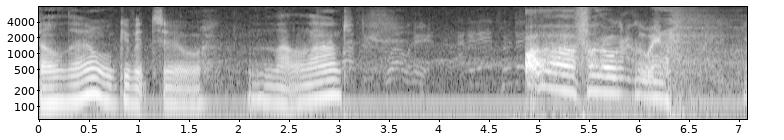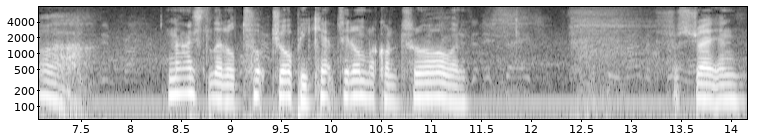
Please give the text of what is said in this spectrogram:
Pell there, we'll give it to that lad. Oh, they were going to go in. Oh, nice little touch up, he kept it under control and frustrating.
